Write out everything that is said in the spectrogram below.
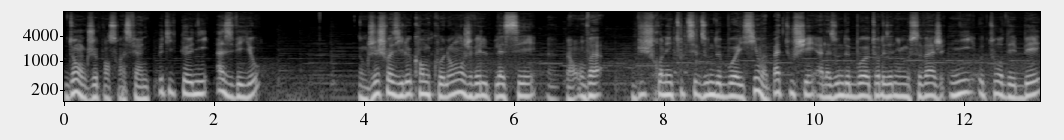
Donc je pense qu'on va se faire une petite colonie à Sveio. Donc je choisis le camp de colons, je vais le placer... euh, alors on va bûcheronner toute cette zone de bois ici, on va pas toucher à la zone de bois autour des animaux sauvages ni autour des baies.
